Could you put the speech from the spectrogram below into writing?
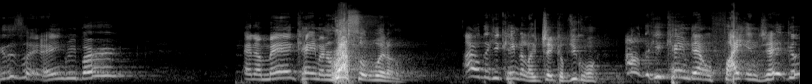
Like, is this an angry bird? and a man came and wrestled with him. I don't think he came down like Jacob, you going, I don't think he came down fighting Jacob.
